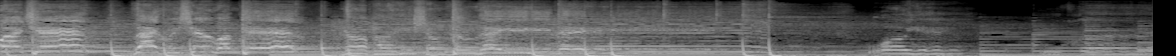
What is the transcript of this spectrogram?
爱间来回千万遍，哪怕已伤痕累累，我也不管。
